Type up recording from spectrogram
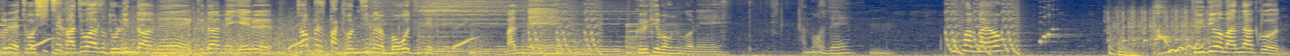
그래 저 시체 가져와서 돌린 다음에 그 다음에 얘를 점프해서 딱 던지면 먹어줄 텐데 맞네 그렇게 먹는 거네 안 먹어도 돼 음. 쿠파인가요? 드디어 만났군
